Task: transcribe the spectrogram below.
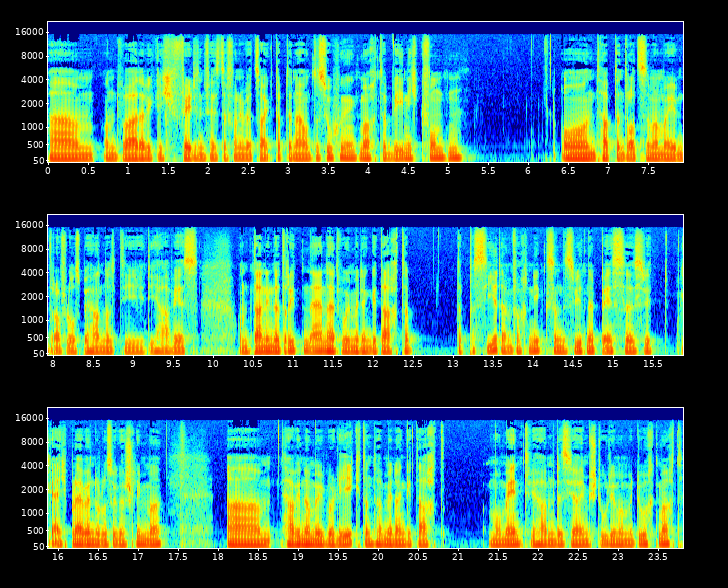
Ähm, und war da wirklich felsenfest davon überzeugt. Habe dann auch Untersuchungen gemacht, habe wenig gefunden und habe dann trotzdem einmal eben drauf losbehandelt, die, die HWS. Und dann in der dritten Einheit, wo ich mir dann gedacht habe, da passiert einfach nichts und es wird nicht besser, es wird gleichbleibend oder sogar schlimmer, ähm, habe ich nochmal überlegt und habe mir dann gedacht, Moment, wir haben das ja im Studium einmal durchgemacht.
